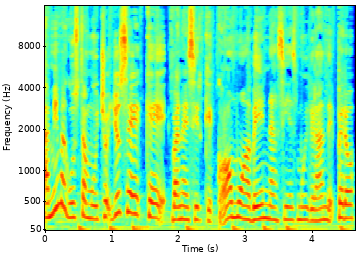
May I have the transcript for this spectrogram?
a mí me gusta mucho. Yo sé que van a decir que como avena sí es muy grande, pero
